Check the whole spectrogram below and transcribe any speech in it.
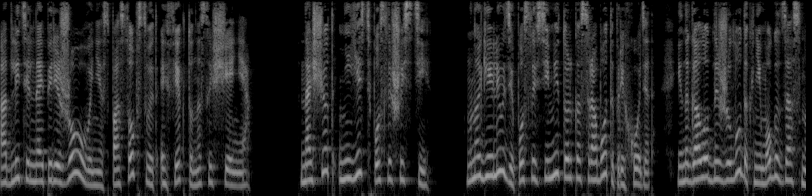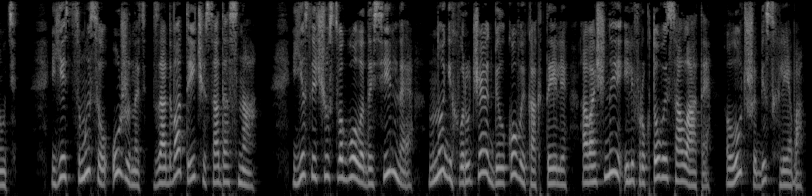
а длительное пережевывание способствует эффекту насыщения. Насчет «не есть после шести». Многие люди после семи только с работы приходят и на голодный желудок не могут заснуть есть смысл ужинать за 2-3 часа до сна. Если чувство голода сильное, многих выручают белковые коктейли, овощные или фруктовые салаты, лучше без хлеба.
